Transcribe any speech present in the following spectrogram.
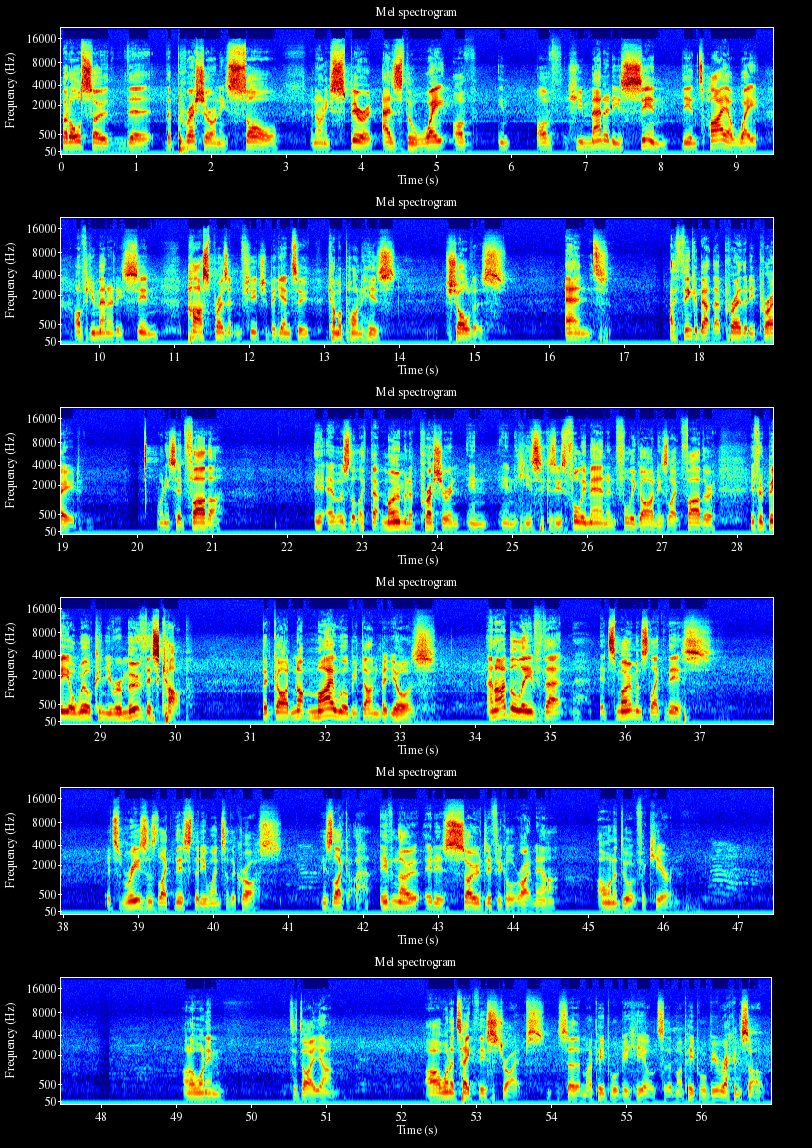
but also the, the pressure on his soul and on his spirit as the weight of, in, of humanity's sin, the entire weight of humanity's sin, past, present, and future, began to come upon his shoulders. And I think about that prayer that he prayed when he said, Father, it, was like that moment of pressure in, in, in his, because he's fully man and fully God. And he's like, Father, if it be your will, can you remove this cup? But God, not my will be done, but yours. And I believe that it's moments like this, it's reasons like this that he went to the cross. He's like, even though it is so difficult right now, I want to do it for Kieran. I don't want him to die young. I want to take these stripes so that my people will be healed, so that my people will be reconciled.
